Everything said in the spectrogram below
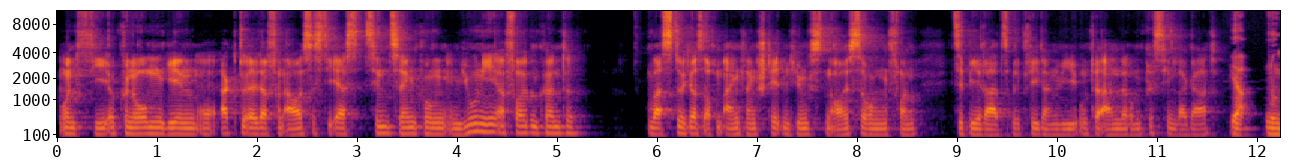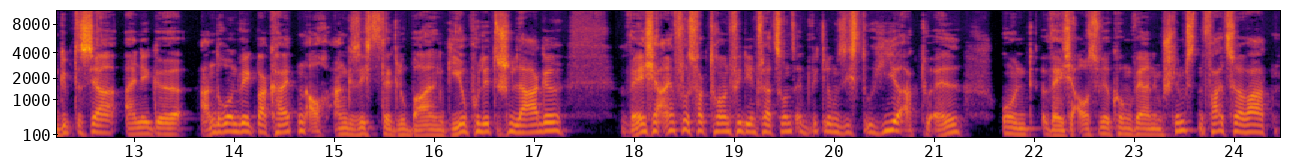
Und die Ökonomen gehen äh, aktuell davon aus, dass die erste Zinssenkung im Juni erfolgen könnte, was durchaus auch im Einklang steht mit jüngsten Äußerungen von EZB-Ratsmitgliedern wie unter anderem Christine Lagarde. Ja, nun gibt es ja einige andere Unwägbarkeiten, auch angesichts der globalen geopolitischen Lage. Welche Einflussfaktoren für die Inflationsentwicklung siehst du hier aktuell und welche Auswirkungen wären im schlimmsten Fall zu erwarten?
